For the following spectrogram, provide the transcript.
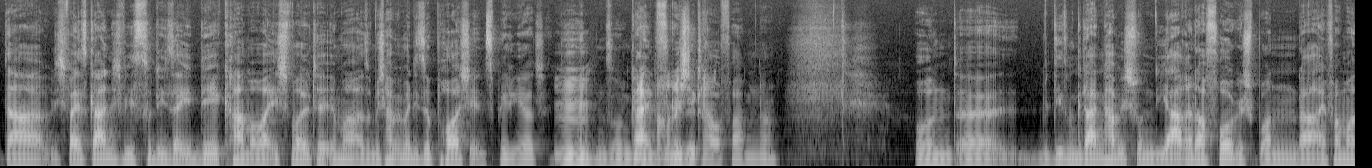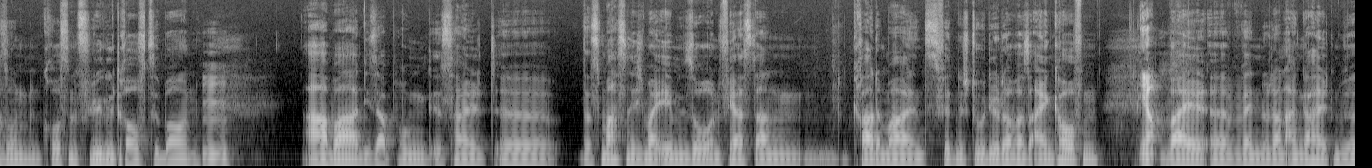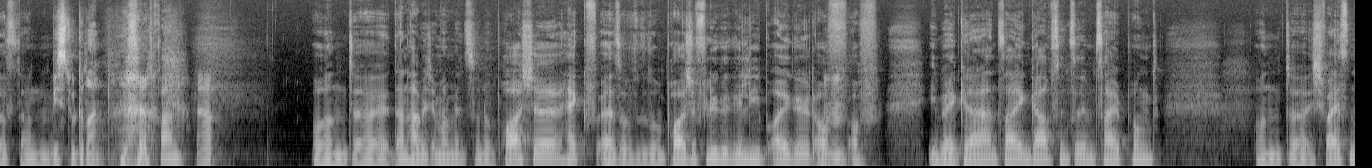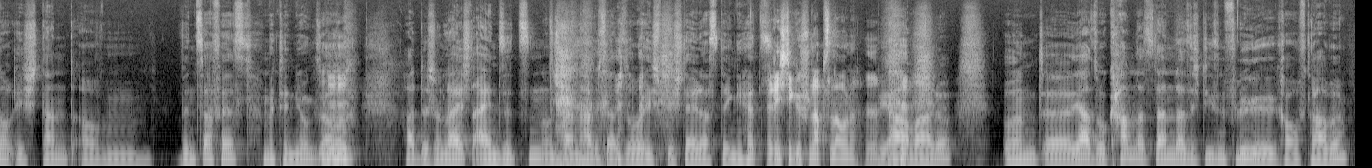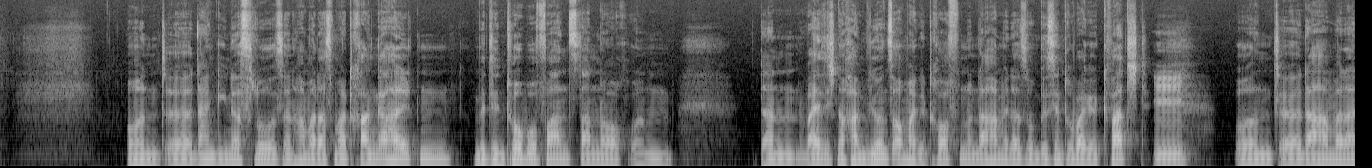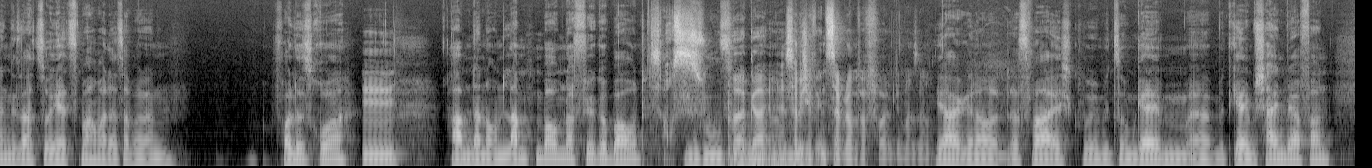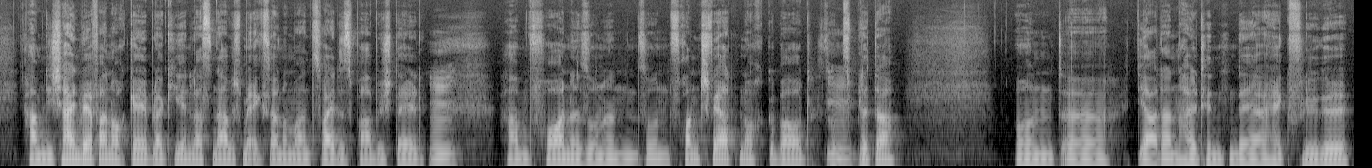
da, ich weiß gar nicht, wie es zu dieser Idee kam, aber ich wollte immer, also mich haben immer diese Porsche inspiriert, die Mhm. hinten so einen geilen Flügel richtig, ja. drauf haben. Ne? Und äh, mit diesem Gedanken habe ich schon die Jahre davor gesponnen, da einfach mal so einen großen Flügel drauf zu bauen. Mhm. Aber dieser Punkt ist halt, äh, das machst du nicht mal eben so und fährst dann gerade mal ins Fitnessstudio oder was einkaufen, Ja, weil äh, wenn du dann angehalten wirst, dann bist du dran. bist du dran. Ja. Und äh, dann habe ich immer mit so einem Porsche-Heck, also so einem Porsche-Flügel geliebäugelt. Auf, Mhm. auf eBay Kleinanzeigen gab es den zu dem Zeitpunkt. Und äh, ich weiß noch, ich stand auf dem Winzerfest mit den Jungs auch, Mhm. hatte schon leicht einen sitzen und dann habe ich gesagt, so, ich bestell das Ding jetzt. Richtige Schnapslaune. Ne? Ja, aber hallo. Und äh, ja, so kam das dann, dass ich diesen Flügel gekauft habe. Und äh, dann ging das los. Dann haben wir das mal dran gehalten, mit den Turbofans dann noch. Und dann, weiß ich noch, haben wir uns auch mal getroffen und da haben wir da so ein bisschen drüber gequatscht. Mhm. Und äh, da haben wir dann gesagt, so jetzt machen wir das aber dann volles Rohr. Mhm. Haben dann noch einen Lampenbaum dafür gebaut. Das ist auch super so- geil. Das habe ich auf Instagram verfolgt, immer so. Ja, genau, das war echt cool mit so einem gelben, äh, mit gelben Scheinwerfern. Haben die Scheinwerfer noch gelb lackieren lassen, da habe ich mir extra nochmal ein zweites Paar bestellt. Mhm. Haben vorne so einen, so ein Frontschwert noch gebaut, so ein Mhm. Splitter. Und äh, ja, dann halt hinten der Heckflügel,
